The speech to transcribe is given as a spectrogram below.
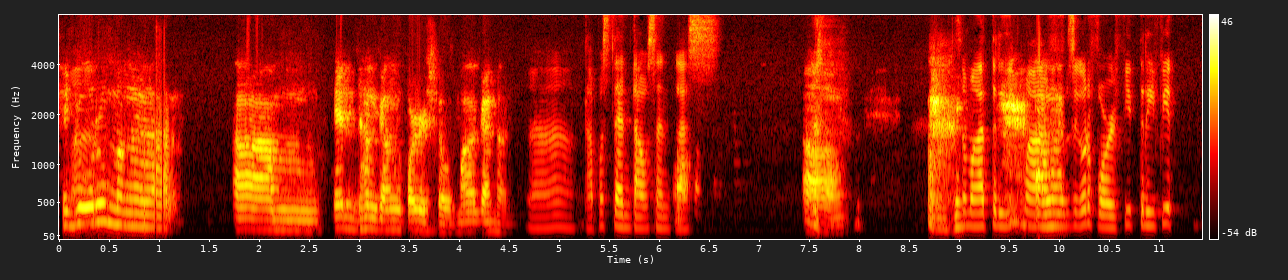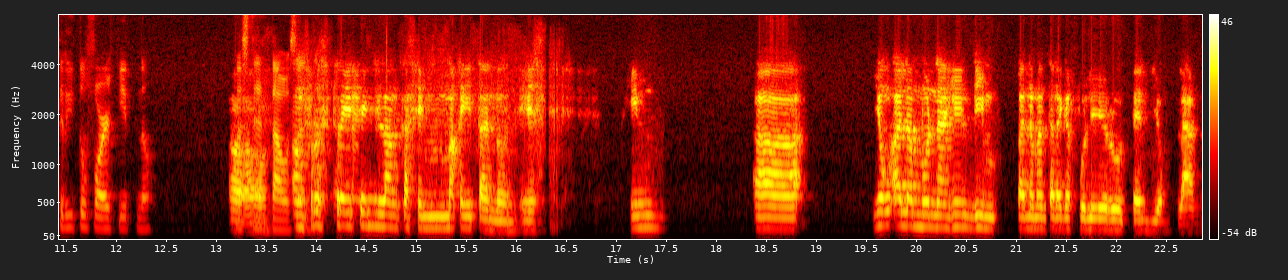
siguro mga um, head hanggang torso, mga ganon. Ah, tapos 10,000 plus. Oo. So mga 3, mga Ang- siguro 4 feet, 3 feet, 3 to 4 feet, no? Plus Oo. 10,000. Ang frustrating lang kasi makita nun is hin, ah, yung alam mo na hindi pa naman talaga fully rooted yung plant.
